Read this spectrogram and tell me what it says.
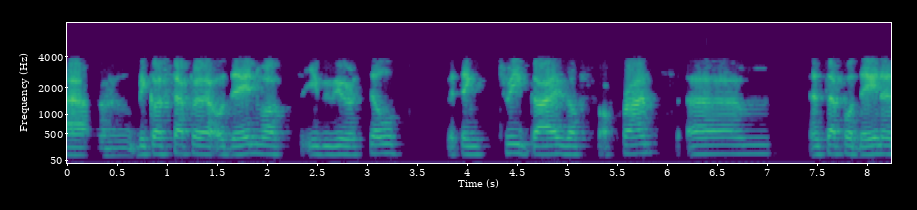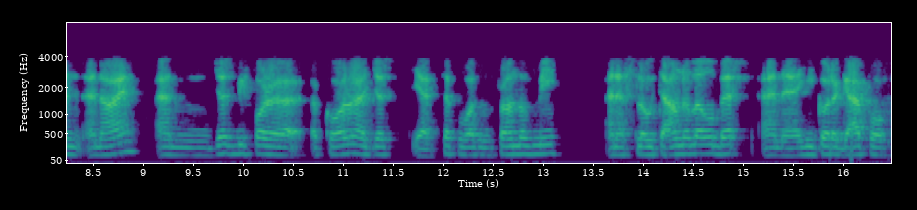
um, because Seppe Odeyn was we were still I think three guys of, of France um, and Seppe Odeyn and, and I. And just before a, a corner I just yeah Seppe was in front of me and I slowed down a little bit and uh, he got a gap of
